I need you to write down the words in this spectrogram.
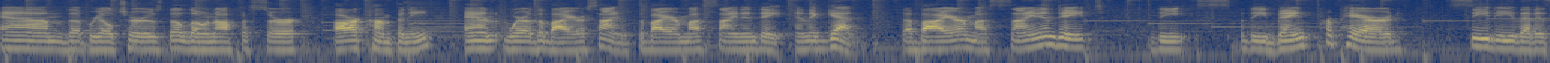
and the realtors, the loan officer, our company, and where the buyer signs. The buyer must sign and date. And again, the buyer must sign and date the, the bank prepared CD that is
